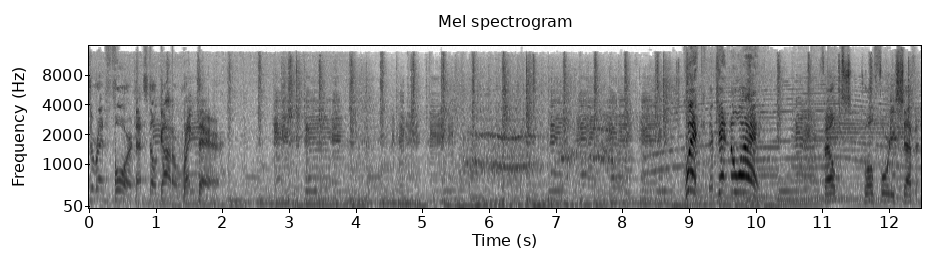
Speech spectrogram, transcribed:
There's the red Ford. That's Delgado right there. Quick! They're getting away! Phelps, 1247.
